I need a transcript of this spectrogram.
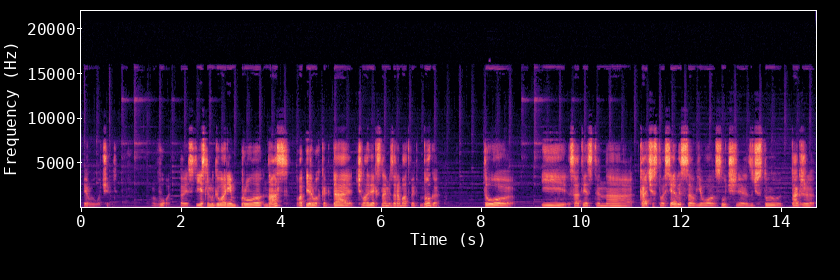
в первую очередь. Вот. То есть, если мы говорим про нас, во-первых, когда человек с нами зарабатывает много, то и, соответственно, качество сервиса в его случае зачастую также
